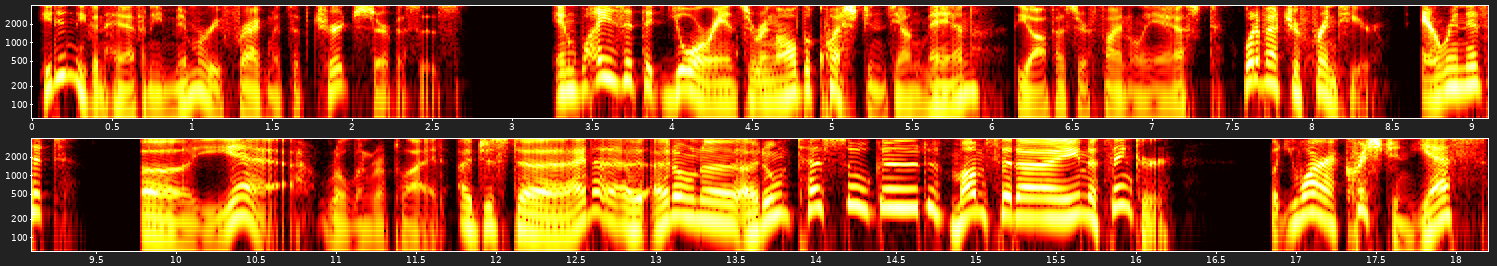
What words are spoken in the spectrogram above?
He didn't even have any memory fragments of church services. And why is it that you're answering all the questions, young man? The officer finally asked. What about your friend here? Aaron, is it? Uh, yeah, Roland replied. I just, uh, I, I don't, uh, I don't test so good. Mom said I ain't a thinker. But you are a Christian, yes?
